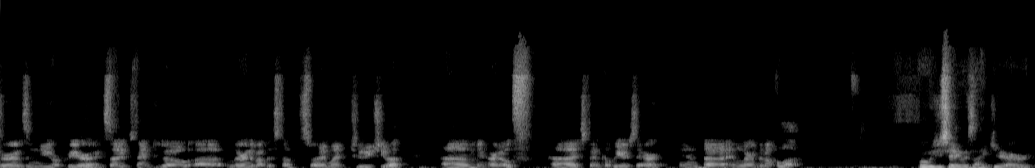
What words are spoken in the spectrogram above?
After I was in New York for a year, I decided it's time to go uh, learn about this stuff. So I went to yeshiva um, in Har Nof. Uh, I spent a couple years there and uh, and learned an awful lot. What would you say was like your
